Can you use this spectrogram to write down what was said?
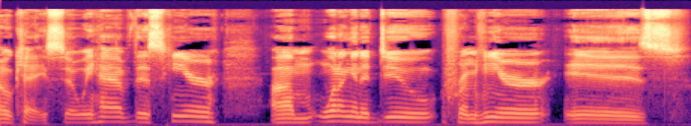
okay, so we have this here. Um, what I'm going to do from here is,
